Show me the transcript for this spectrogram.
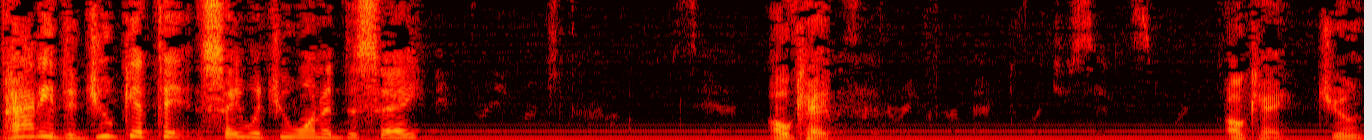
Patty, did you get to say what you wanted to say? Okay. Okay, June?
